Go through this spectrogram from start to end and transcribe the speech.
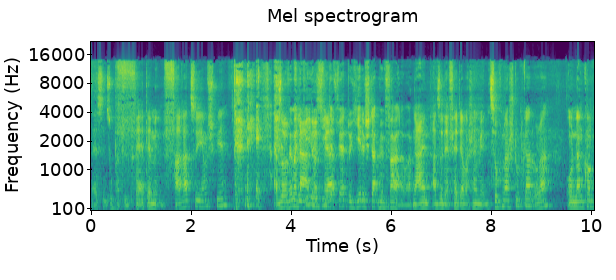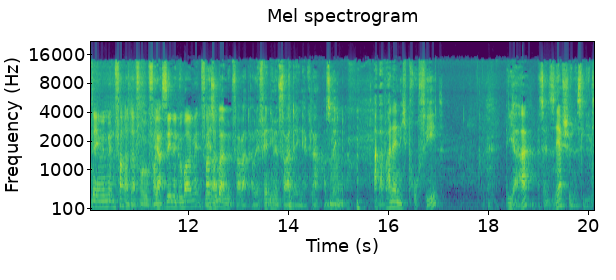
Er ist ein super Typ. Fährt der mit dem Fahrrad zu jedem Spiel? Also Wenn man klar, die Videos der sieht, der fährt, durch jede Stadt mit dem Fahrrad. Aber Nein, also der fährt ja wahrscheinlich mit dem Zug nach Stuttgart, oder? Und dann kommt der irgendwie mit dem Fahrrad davor gefahren. Ja. Ich sehe den überall mit dem der ist Fahrrad. überall mit dem Fahrrad. Aber der fährt nicht mit dem Fahrrad dahin, ja klar. Hast recht. Aber war der nicht Prophet? Ja, das ist ein sehr schönes Lied.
